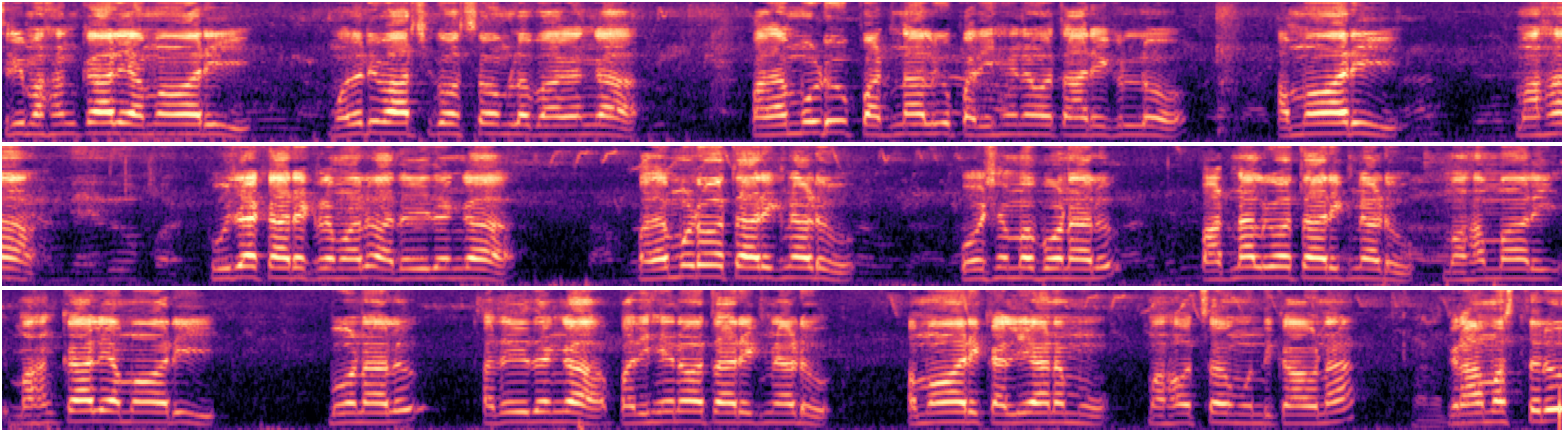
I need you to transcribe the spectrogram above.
శ్రీ మహంకాళి అమ్మవారి మొదటి వార్షికోత్సవంలో భాగంగా పదమూడు పద్నాలుగు పదిహేనవ తారీఖుల్లో అమ్మవారి మహా పూజా కార్యక్రమాలు అదేవిధంగా పదమూడవ తారీఖు నాడు పోషమ్మ బోనాలు పద్నాలుగవ తారీఖు నాడు మహమ్మారి మహంకాళి అమ్మవారి బోనాలు అదేవిధంగా పదిహేనవ తారీఖు నాడు అమ్మవారి కళ్యాణము మహోత్సవం ఉంది కావున గ్రామస్తులు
